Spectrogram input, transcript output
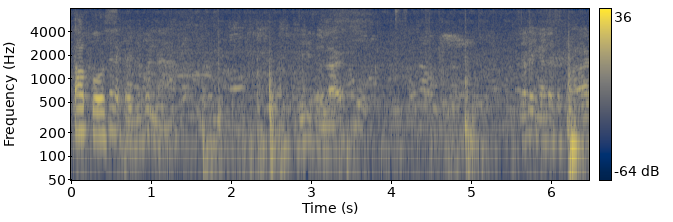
Tapos, Hindi solar. Dali nga na sa pangar.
